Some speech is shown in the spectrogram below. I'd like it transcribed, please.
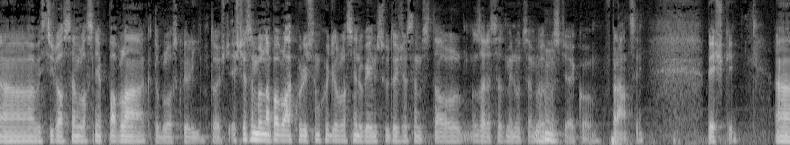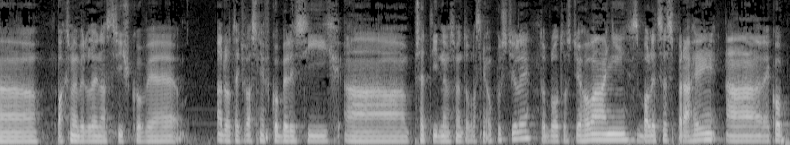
Uh, vystřídal jsem vlastně Pavlák, to bylo skvělý. To ještě, ještě jsem byl na Pavláku, když jsem chodil vlastně do Gamesu, takže jsem stal za 10 minut, jsem byl hmm. prostě jako v práci, pěšky. Uh, pak jsme bydleli na Střížkově a doteď vlastně v Kobylisích a před týdnem jsme to vlastně opustili. To bylo to stěhování z Balice z Prahy a jako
